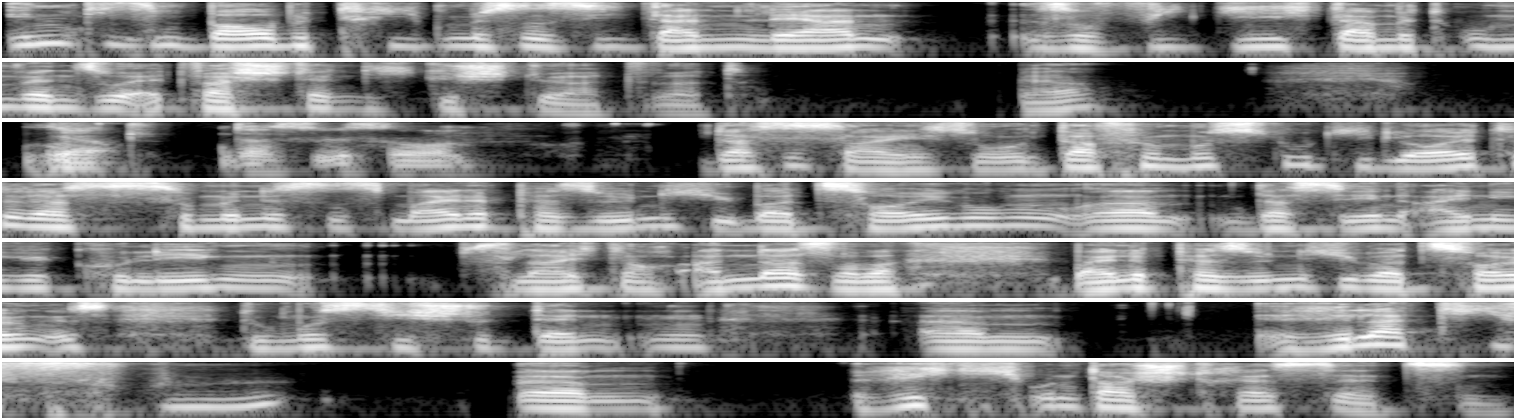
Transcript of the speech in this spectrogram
in diesem Baubetrieb müssen sie dann lernen, so wie gehe ich damit um, wenn so etwas ständig gestört wird. Ja. Und ja, das ist so. Das ist eigentlich so. Und dafür musst du die Leute, das ist zumindest meine persönliche Überzeugung, äh, das sehen einige Kollegen vielleicht auch anders, aber meine persönliche Überzeugung ist, du musst die Studenten ähm, relativ früh ähm, richtig unter Stress setzen.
